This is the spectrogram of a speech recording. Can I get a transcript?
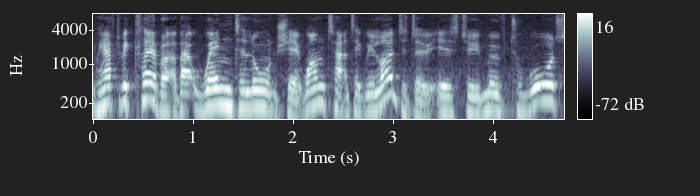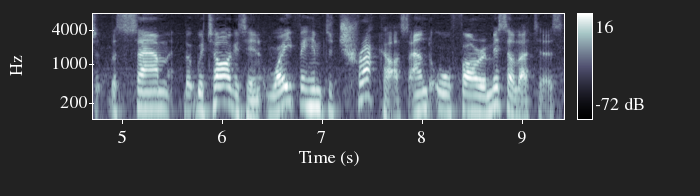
We have to be clever about when to launch it. One tactic we like to do is to move towards the SAM that we're targeting wait for him to track us and or fire missile at us.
